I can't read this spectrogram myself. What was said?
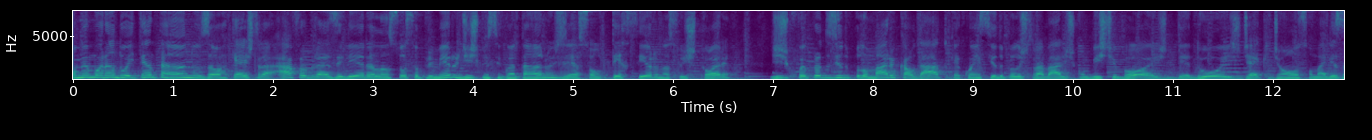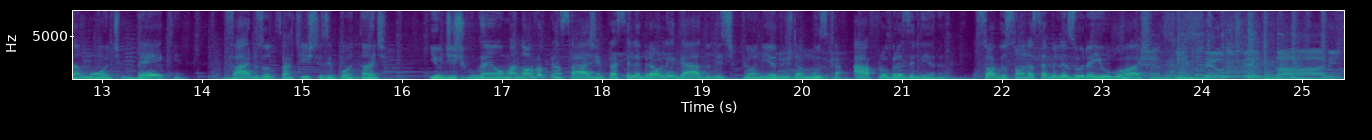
Comemorando 80 anos, a orquestra afro-brasileira lançou seu primeiro disco em 50 anos, e é só o terceiro na sua história. O disco foi produzido pelo Mário Caldato, que é conhecido pelos trabalhos com Beastie Boys, D2, Jack Johnson, Marisa Monte, Beck, vários outros artistas importantes. E o disco ganhou uma nova prensagem para celebrar o legado desses pioneiros da música afro-brasileira. Sobe o som dessa belezura aí, Hugo Rocha. Seus pesares,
